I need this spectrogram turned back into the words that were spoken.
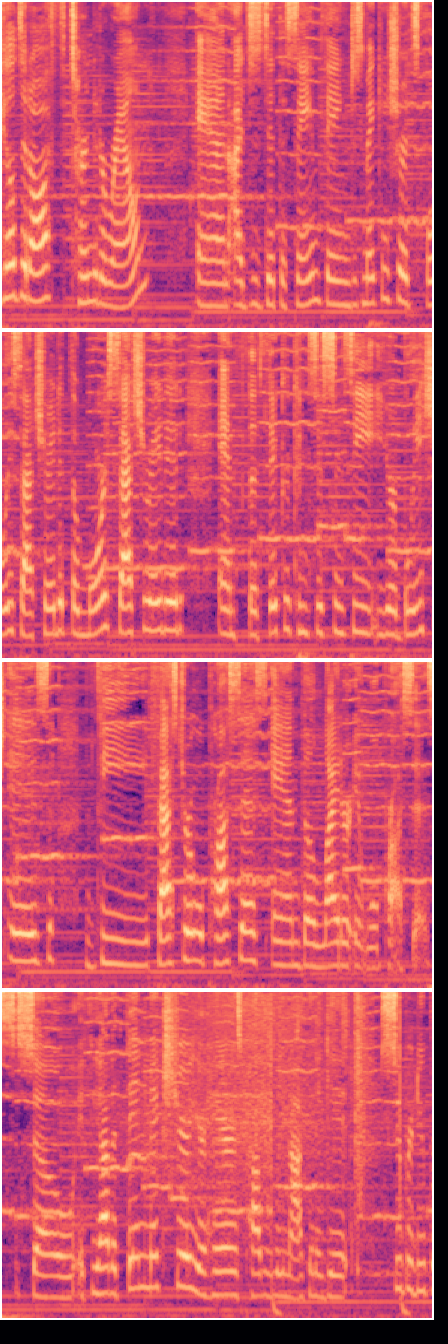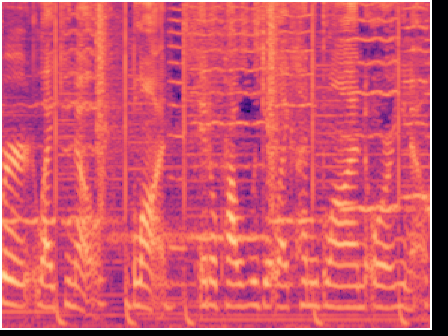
peeled it off turned it around and I just did the same thing, just making sure it's fully saturated. The more saturated and the thicker consistency your bleach is, the faster it will process and the lighter it will process. So if you have a thin mixture, your hair is probably not gonna get super duper like, you know, blonde. It'll probably get like honey blonde or, you know,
